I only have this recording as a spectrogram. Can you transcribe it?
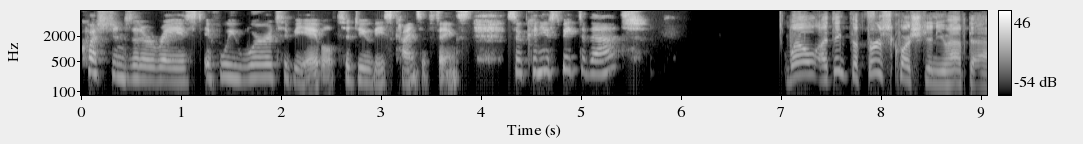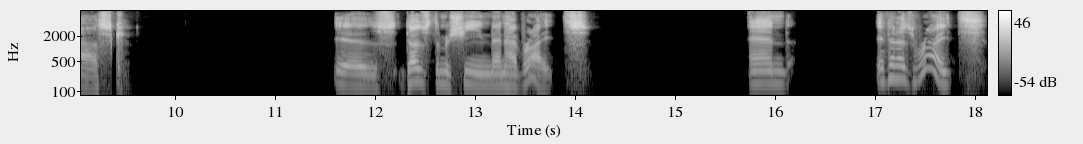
questions that are raised if we were to be able to do these kinds of things. So, can you speak to that? Well, I think the first question you have to ask is Does the machine then have rights? And if it has rights,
